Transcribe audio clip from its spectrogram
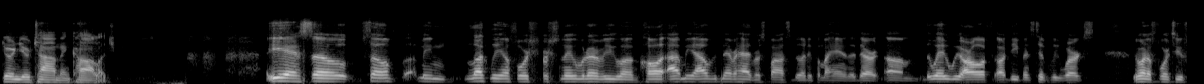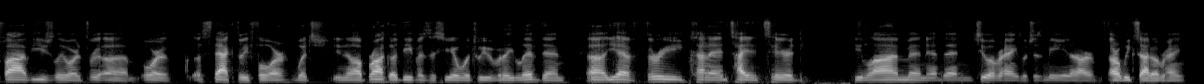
during your time in college? Yeah, so so I mean, luckily, unfortunately, whatever you want to call it. I mean, I would never had responsibility to put my hand in the dirt. Um, the way we are, our defense typically works, we run a four-two-five usually, or three, um, or a stack three-four, which you know, a Bronco defense this year, which we really lived in. Uh, you have three kind of tight interior D linemen, and then two overhangs, which is me and our our weak side overhang.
